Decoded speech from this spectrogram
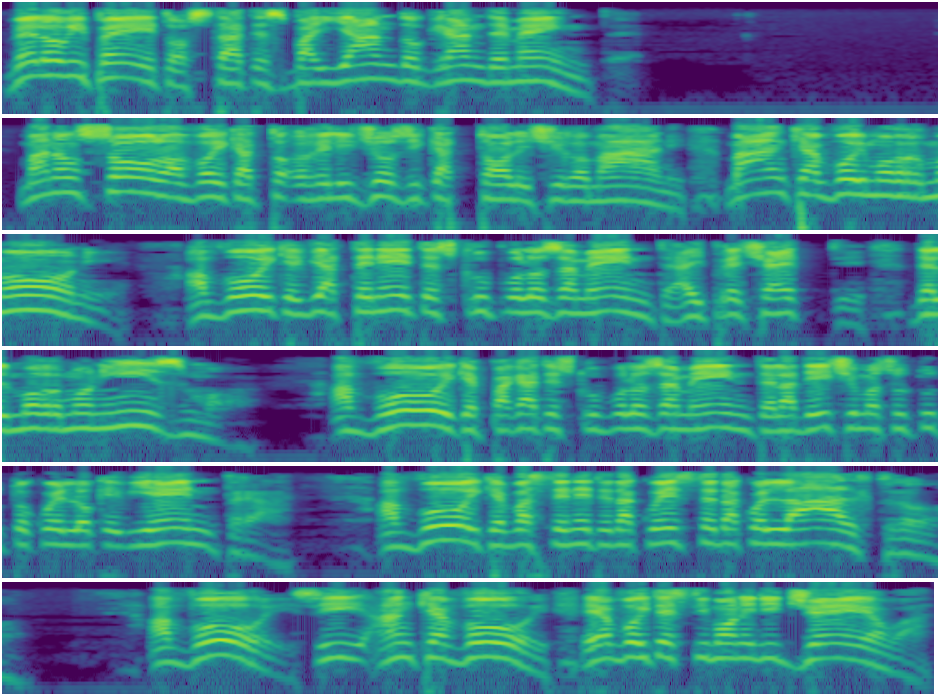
Ve lo ripeto, state sbagliando grandemente ma non solo a voi catto- religiosi cattolici romani, ma anche a voi mormoni, a voi che vi attenete scrupolosamente ai precetti del mormonismo, a voi che pagate scrupolosamente la decima su tutto quello che vi entra, a voi che vi astenete da questo e da quell'altro, a voi, sì, anche a voi, e a voi testimoni di Geova,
